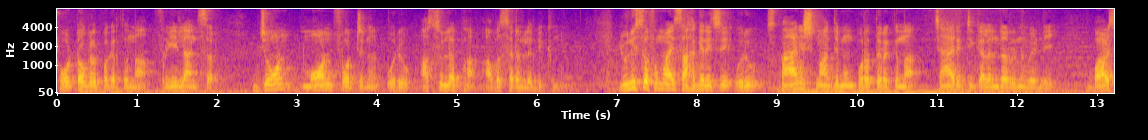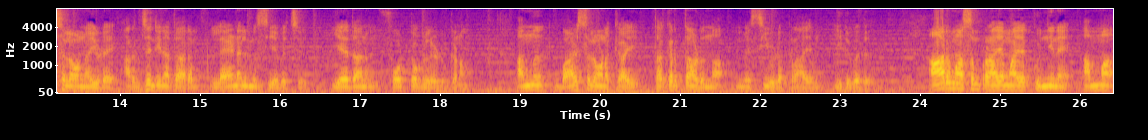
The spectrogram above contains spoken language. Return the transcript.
ഫോട്ടോകൾ പകർത്തുന്ന ഫ്രീലാൻസർ ജോൺ മോൺഫോർട്ടിന് ഒരു അസുലഭ അവസരം ലഭിക്കുന്നു. യുനിസെഫുമായി സഹകരിച്ച് ഒരു സ്പാനിഷ് മാധ്യമം പുറത്തിറക്കുന്ന ചാരിറ്റി കലണ്ടറിനു വേണ്ടി ബാഴ്സലോണയുടെ അർജന്റീന താരം ലയണൽ മെസ്സിയെ വെച്ച് ഏതാനും ഫോട്ടോകൾ എടുക്കണം. അന്ന് ബാഴ്സലോണക്കായി തകർത്താടുന്ന മെസ്സിയുടെ പ്രായം ഇരുപത്. ആറുമാസം പ്രായമായ കുഞ്ഞിനെ അമ്മ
